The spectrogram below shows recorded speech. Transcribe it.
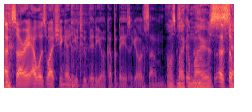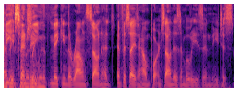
I'm sorry. I was watching a YouTube video a couple days ago. Some That was Michael Myers uh, somebody stabbing somebody intentionally with- making the round sound, emphasizing how important sound is in movies, and he just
